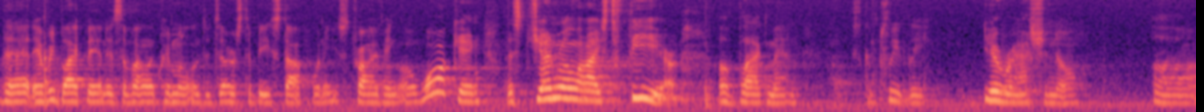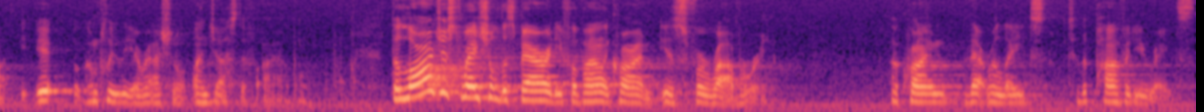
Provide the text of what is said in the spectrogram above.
that every black man is a violent criminal and deserves to be stopped when he's driving or walking, this generalized fear of black men is completely irrational, uh, it, completely irrational, unjustifiable. The largest racial disparity for violent crime is for robbery, a crime that relates to the poverty rates.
